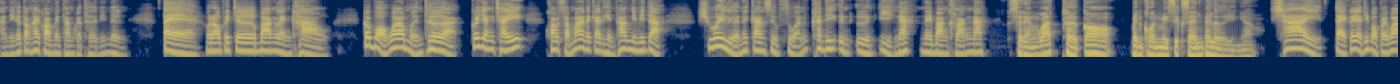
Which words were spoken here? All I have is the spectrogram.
อันนี้ก็ต้องให้ความเป็นธรรมกับเธอนิดนึง แต่เราไปเจอบางแหล่งข่าว ก็บอกว่าเหมือนเธออะก็ยังใช้ ความสามารถในการเห็นภาพนิมิตอะช่วยเหลือในการสืบสวนคดีอื่น ๆ อีกนะ ในบางครั้งนะ แสดงว่าเธอก็เป็นคนมี sixth sense ไปเลยอย่างเงี้ยใช่ แต่ก็อย่างที่บอกไปว่า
